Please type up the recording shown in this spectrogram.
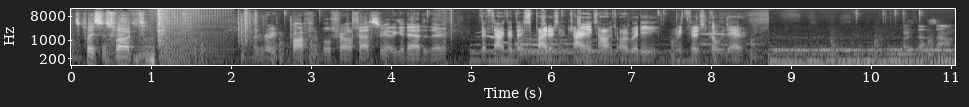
This place is fucked. Not very profitable for how fast we gotta get out of there. The fact that there's spiders and giants out already when we first go there. What is that sound?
